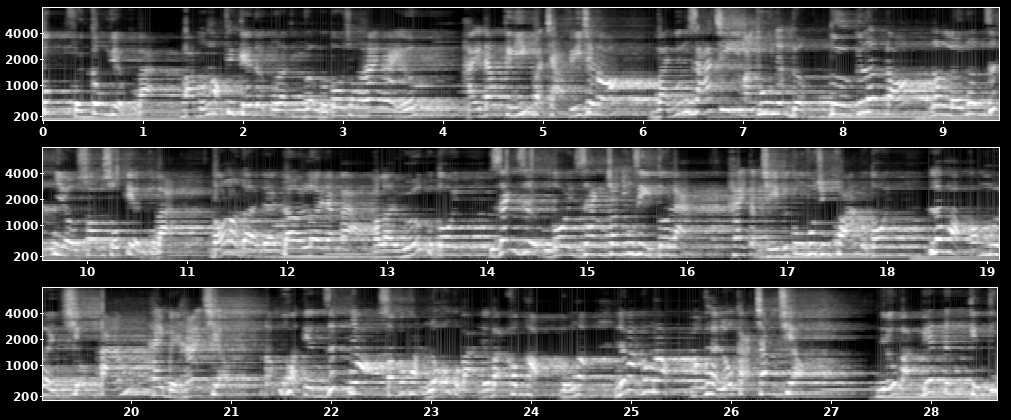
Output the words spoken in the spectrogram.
túc với công việc của bạn. Bạn muốn học thiết kế được cuộc đời thịnh vượng của tôi trong hai ngày ư? Hãy đăng ký và trả phí cho nó. Và những giá trị bạn thu nhận được từ cái lớp đó, nó lớn hơn rất nhiều so với số tiền của bạn. Đó là lời lời đời lời đảm bảo và lời hứa của tôi, danh dự của tôi dành cho những gì tôi làm. Hay thậm chí với công vụ chứng khoán của tôi, lớp học có 10 triệu 8 hay 12 triệu nó cũng khoản tiền rất nhỏ so với khoản lỗ của bạn nếu bạn không học, đúng không? Nếu bạn không học, bạn có thể lỗ cả trăm triệu. Nếu bạn biết được kiến thức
